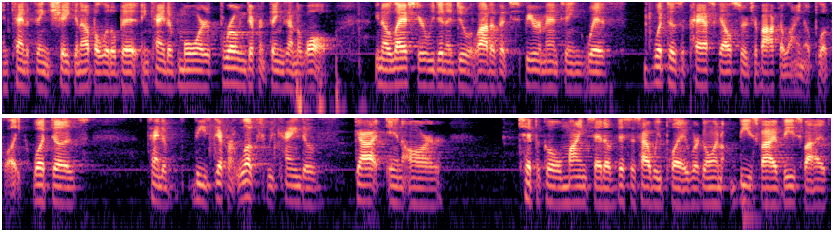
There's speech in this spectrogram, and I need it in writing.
and kind of things shaken up a little bit and kind of more throwing different things on the wall. You know, last year we didn't do a lot of experimenting with what does a Pascal Serge Ibaka lineup look like? What does kind of these different looks we kind of got in our typical mindset of this is how we play. We're going these five, these five.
